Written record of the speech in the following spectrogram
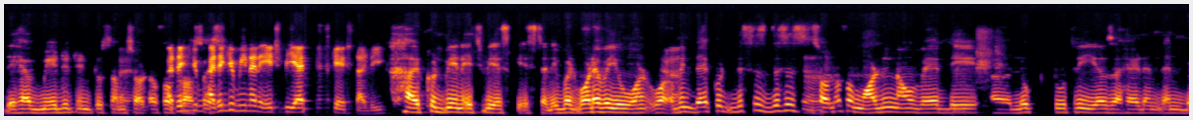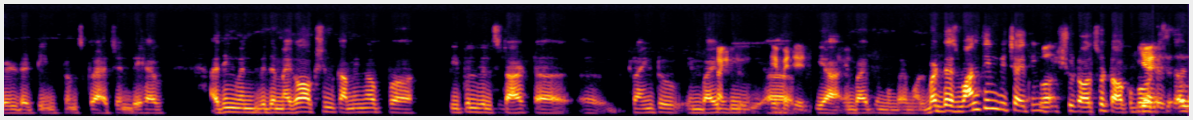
they have made it into some sort of a I think process. You, I think you mean an HBS case study. it could be an HBS case study, but whatever you want. What, yeah. I mean, there could. This is this is yeah. sort of a model now where they uh, look two three years ahead and then build a team from scratch, and they have. I think when with the mega auction coming up, uh, people will start uh, uh trying to imbibe trying the uh, yeah imbibe the Mumbai model. But there's one thing which I think well, we should also talk about yes, is that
